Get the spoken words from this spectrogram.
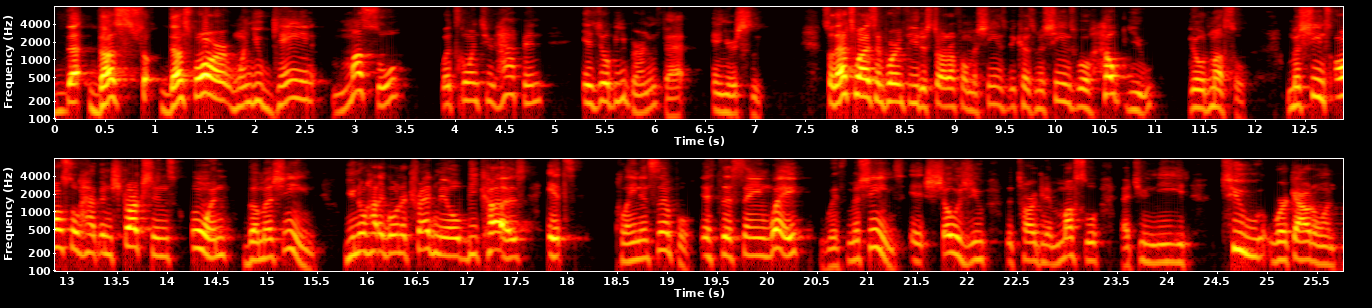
thus, thus far, when you gain muscle, what's going to happen is you'll be burning fat in your sleep. So that's why it's important for you to start off on machines because machines will help you build muscle. Machines also have instructions on the machine. You know how to go on a treadmill because it's plain and simple. It's the same way with machines. It shows you the targeted muscle that you need to work out on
